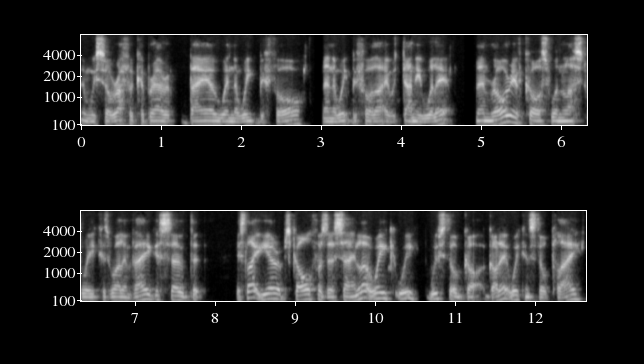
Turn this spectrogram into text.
and we saw Rafa Cabrera Bello win the week before. And then the week before that, it was Danny Willett. And then Rory, of course, won last week as well in Vegas. So that it's like Europe's golfers are saying, look, we we we've still got got it. We can still play.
